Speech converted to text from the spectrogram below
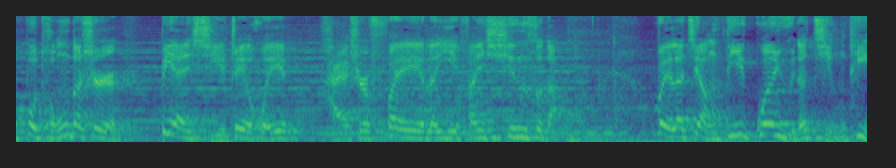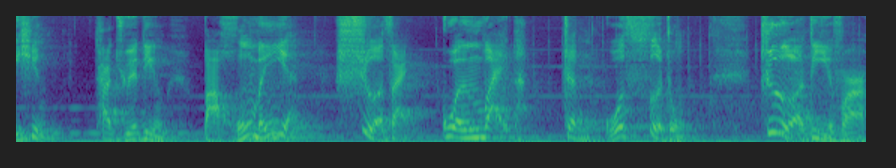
不同的是，卞喜这回还是费了一番心思的。为了降低关羽的警惕性，他决定把鸿门宴设在关外的镇国寺中。这地方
